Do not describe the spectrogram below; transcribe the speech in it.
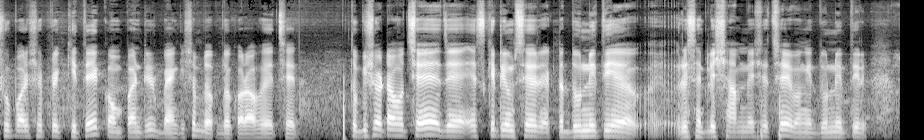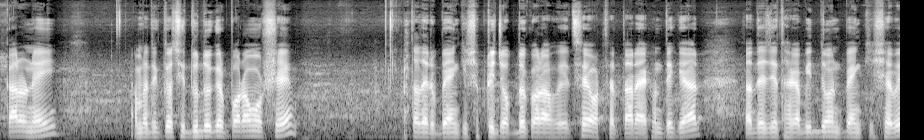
সুপারিশের প্রেক্ষিতে কোম্পানিটির ব্যাংক হিসাব জব্দ করা হয়েছে। তো বিষয়টা হচ্ছে যে এসকে টিউমসের একটা দুর্নীতি রিসেন্টলি সামনে এসেছে এবং এই দুর্নীতির কারণেই আমরা দেখতে পাচ্ছি দুদকের পরামর্শে তাদের ব্যাংক হিসাবটি জব্দ করা হয়েছে, অর্থাৎ তারা এখন থেকে আর তাদের যে থাকা বিদ্যমান ব্যাংক হিসাবে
